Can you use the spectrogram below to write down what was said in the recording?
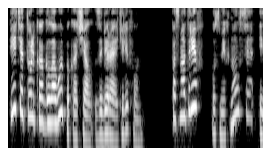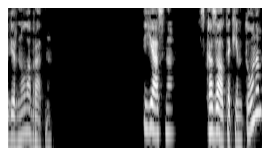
Петя только головой покачал, забирая телефон. Посмотрев, усмехнулся и вернул обратно. «Ясно», — сказал таким тоном,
